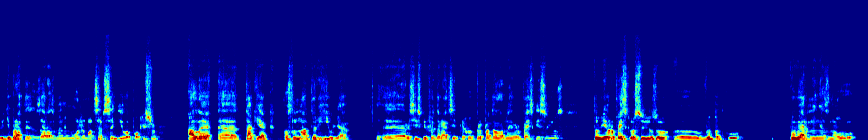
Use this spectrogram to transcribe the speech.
відібрати зараз ми не можемо це все діло поки що. Але так як основна торгівля Російської Федерації припадала на Європейський Союз, то в Європейського Союзу в випадку повернення знову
